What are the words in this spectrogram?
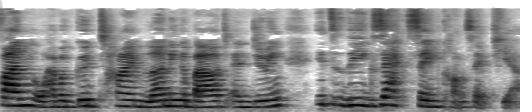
fun or have a good time learning about and doing. It's the exact same concept here.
